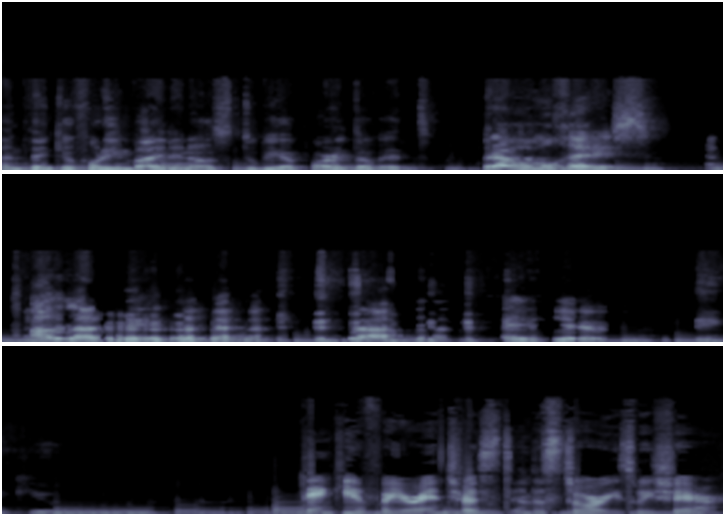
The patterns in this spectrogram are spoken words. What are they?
and thank you for inviting us to be a part of it. Bravo, mujeres. Adelante. Gracias. Thank you. Thank you. Thank you for your interest in the stories we share.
